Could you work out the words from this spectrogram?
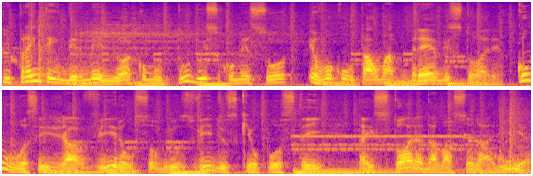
E para entender melhor como tudo isso começou, eu vou contar uma breve história. Como vocês já viram sobre os vídeos que eu postei da história da maçonaria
